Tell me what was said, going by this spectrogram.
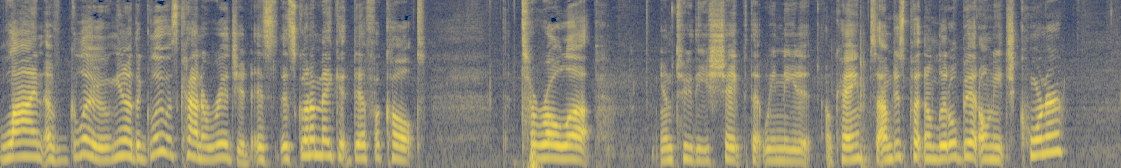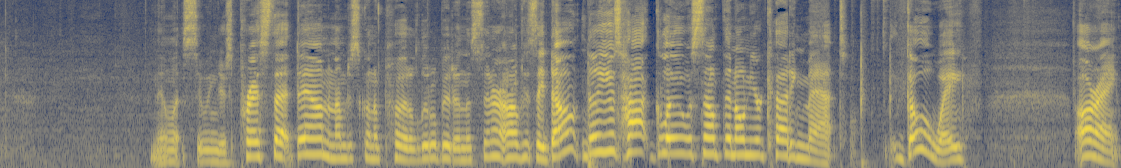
line of glue, you know, the glue is kind of rigid. It's, it's going to make it difficult to roll up into the shape that we need it, okay? So I'm just putting a little bit on each corner. And then let's see, we can just press that down and I'm just going to put a little bit in the center. I obviously don't use hot glue or something on your cutting mat. Go away. All right,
